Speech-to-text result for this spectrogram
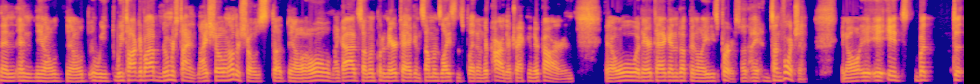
and and you know you know we we talked about numerous times my show and other shows that you know oh my God someone put an AirTag in someone's license plate on their car they're tracking their car. And you know oh an AirTag ended up in a lady's purse. I, it's unfortunate you know it, it, it's but to,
